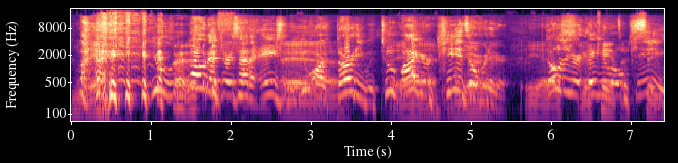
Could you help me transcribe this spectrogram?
Like, you know that Joyce had an age limit. You are 30 with two. Why are your kids you're- over there? Yeah, Those are your kids eight-year-old are sitting-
